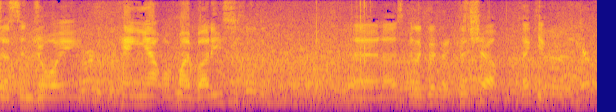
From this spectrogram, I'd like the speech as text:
just enjoying hanging out with my buddies. And uh, it's been a good good show. Thank you.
